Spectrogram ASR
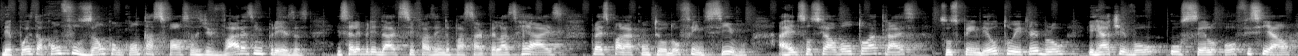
Depois da confusão com contas falsas de várias empresas e celebridades se fazendo passar pelas reais para espalhar conteúdo ofensivo, a rede social voltou atrás, suspendeu o Twitter Blue e reativou o selo oficial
